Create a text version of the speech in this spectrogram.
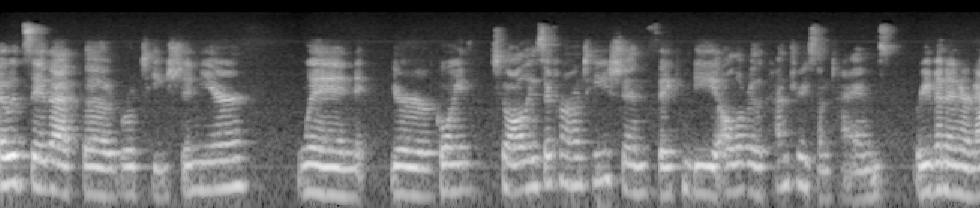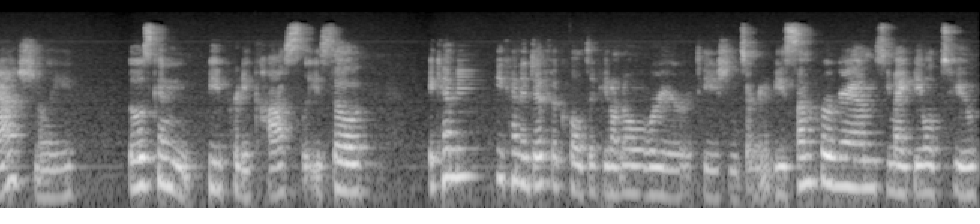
I would say that the rotation year, when you're going to all these different rotations, they can be all over the country sometimes, or even internationally. Those can be pretty costly. So it can be kind of difficult if you don't know where your rotations are going to be. Some programs you might be able to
